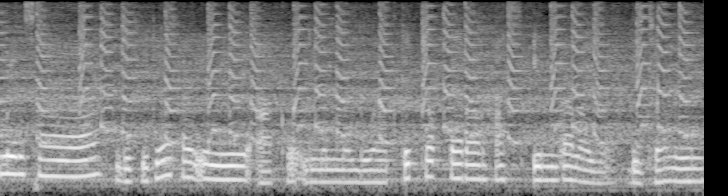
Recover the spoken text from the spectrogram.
pemirsa. Di video kali ini aku ingin membuat kecok terong khas Indramayu Dijamin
